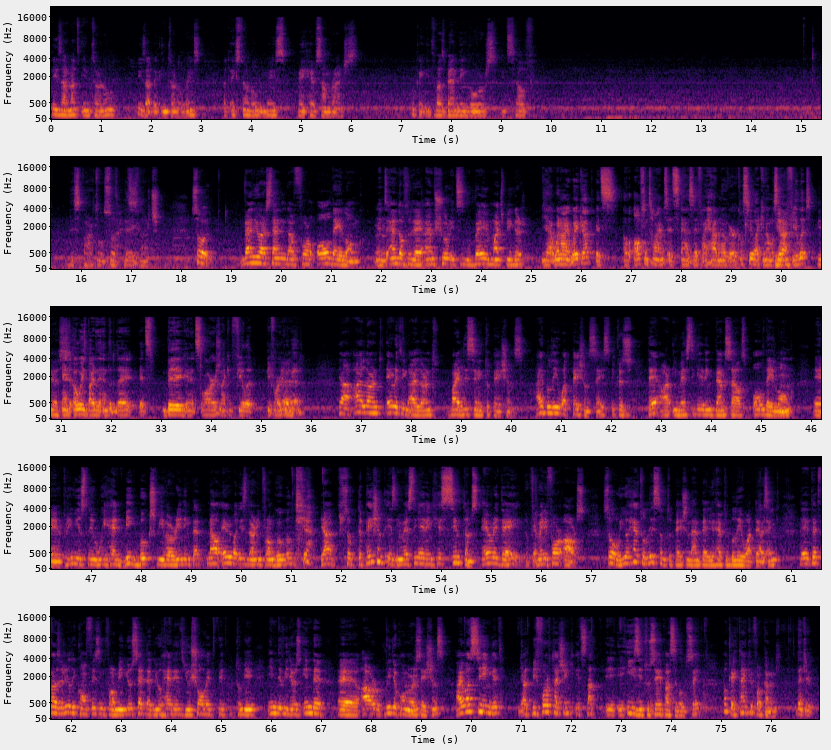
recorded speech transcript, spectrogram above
These are not internal, these are the internal veins, but external veins may have some branches. Okay, it was bending over itself. This part also is large. So when you are standing up for all day long, at Mhm. the end of the day, I'm sure it's very much bigger. Yeah, when I wake up, it's oftentimes it's as if I have no varicocele. I can almost Yeah. not feel it. Yes. And always by the end of the day, it's big and it's large, and I can feel it before I go to bed. Yeah, I learned everything I learned by listening to patients. I believe what patients says because they are investigating themselves all day long. Uh, previously, we had big books we were reading that now everybody is learning from Google. Yeah. Yeah, so the patient is investigating his symptoms every day, Yep. 24 hours. So you have to listen to patient and then you have to believe what they are Yeah. saying. That, that was really confusing for me. You said that you had it, you show it with, to me in the videos, in the uh, our video conversations. I was seeing it, Yep. but before touching, it's not e- e- easy to say, possible to say. Okay, thank you for coming. Thank you.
